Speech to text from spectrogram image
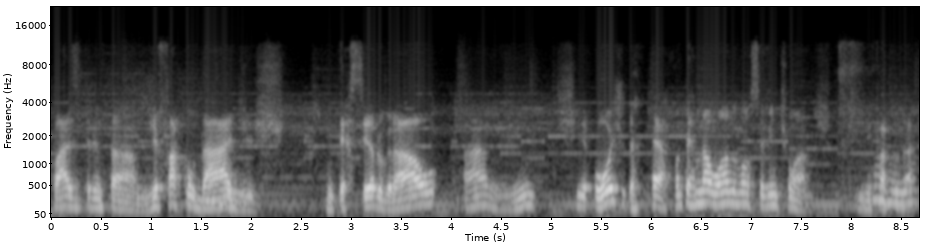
quase 30 anos, de faculdades, uhum. em terceiro grau, há 20 Hoje, é, quando terminar o ano vão ser 21 anos de uhum. faculdade.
